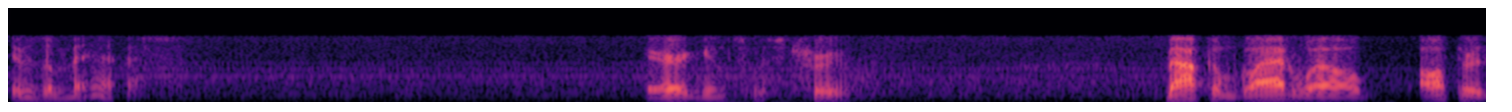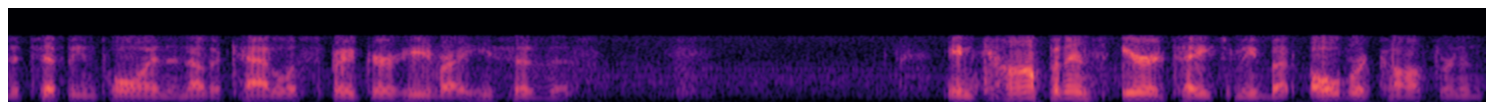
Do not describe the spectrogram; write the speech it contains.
It was a mess. Arrogance was true. Malcolm Gladwell author of The Tipping Point, another catalyst speaker, he he says this. Incompetence irritates me, but overconfidence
